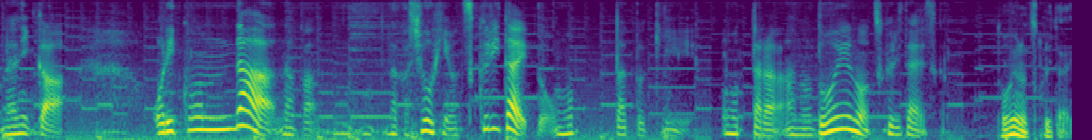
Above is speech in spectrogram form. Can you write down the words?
何か織り込んだなんかなんか商品を作りたいと思った時思ったらあのどういうのを作りたいですか？どういうの作りたい？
